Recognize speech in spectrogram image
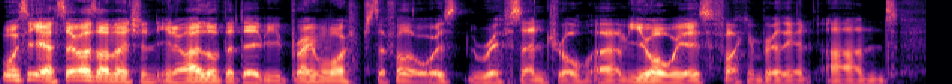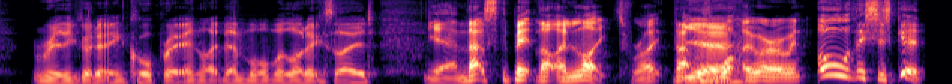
Well, so yeah. So as I mentioned, you know, I love the debut. Brainwashed. the fellow was riff central. Um, you always fucking brilliant and really good at incorporating like their more melodic side. Yeah, and that's the bit that I liked. Right, that Yeah. was what where I went, oh, this is good.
